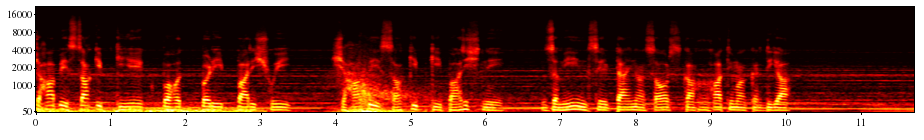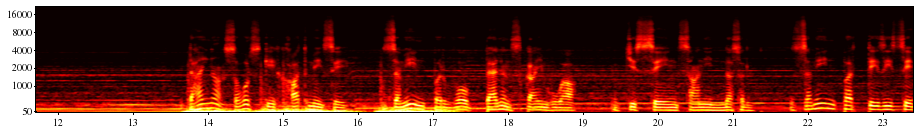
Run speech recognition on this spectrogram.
शहाब साकिब की एक बहुत बड़ी बारिश हुई। शहाब साकिब की बारिश ने ज़मीन से डायनासोर्स का खात्मा कर दिया। डायनासोर्स के खात्मे से ज़मीन पर वो बैलेंस कायम हुआ, जिससे इंसानी नस्ल ज़मीन पर तेज़ी से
